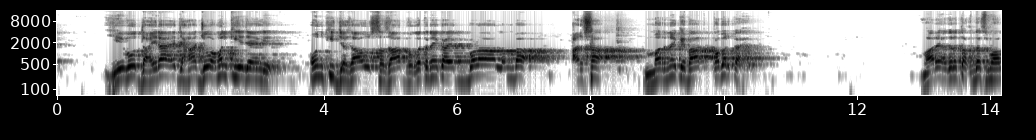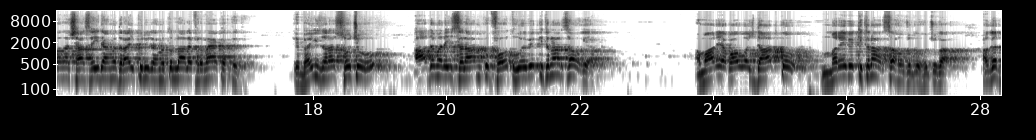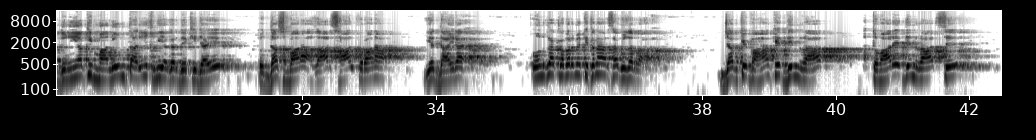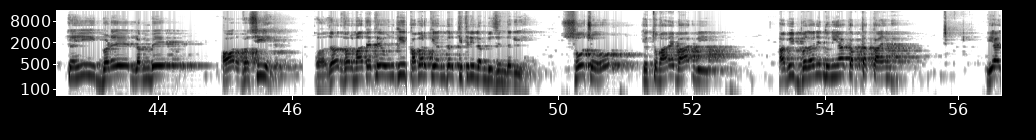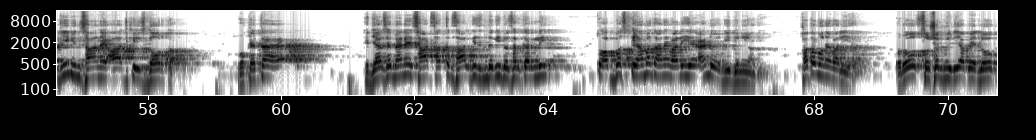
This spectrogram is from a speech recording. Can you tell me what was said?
یہ وہ دائرہ ہے جہاں جو عمل کیے جائیں گے۔ ان کی جزا و سزا بھگتنے کا ایک بڑا لمبا عرصہ مرنے کے بعد قبر کا ہے۔ ہمارے حضرت اقدس مولانا شاہ سعید احمد رائے پوری رحمۃ اللہ علیہ فرمایا کرتے تھے کہ بھائی ذرا سوچو، آدم علیہ السلام کو فوت ہوئے ہوئے کتنا عرصہ ہو گیا؟ ہمارے اباؤ اجداد کو مرے ہوئے کتنا عرصہ ہو چکا ہو چکا۔ اگر دنیا کی معلوم تاریخ بھی اگر دیکھی جائے تو دس بارہ ہزار سال پرانا یہ دائرہ ہے۔ تو ان کا قبر میں کتنا عرصہ گزر رہا ہے؟ جبکہ وہاں کے دن رات، تمہارے دن رات سے کہیں بڑے، لمبے اور وسیع ہیں۔ تو حضرت فرماتے تھے، ان کی قبر کے اندر کتنی لمبی زندگی ہے؟ سوچو کہ تمہارے بعد بھی، ابھی پتہ نہیں دنیا کب تک قائم ہے۔ یہ عجیب انسان ہے آج کے اس دور کا۔ وہ کہتا ہے کہ جیسے میں نے ساٹھ ستر سال کی زندگی بسر کر لی، تو اب بس قیامت آنے والی ہے اینڈ ہوگی دنیا کی، ختم ہونے والی ہے۔ روز سوشل میڈیا پہ لوگ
